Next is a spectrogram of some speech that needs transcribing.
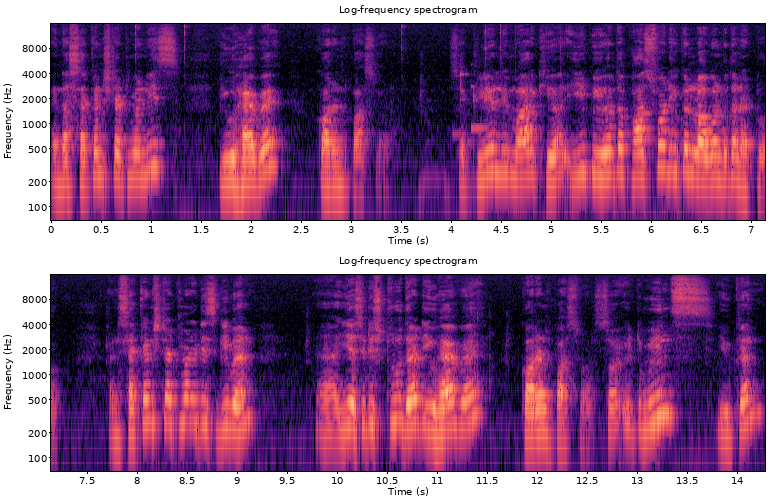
And the second statement is you have a current password. So clearly mark here if you have the password you can log on to the network and second statement it is given uh, yes it is true that you have a current password. So it means you can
